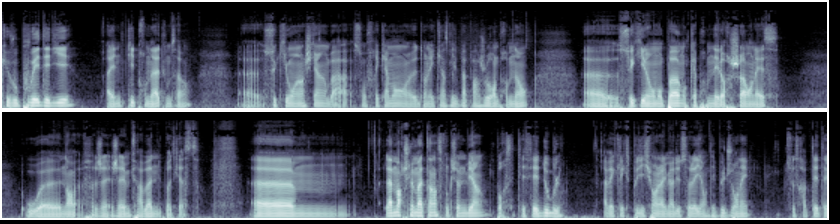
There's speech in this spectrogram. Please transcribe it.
que vous pouvez dédier à une petite promenade comme ça. Euh, ceux qui ont un chien bah, sont fréquemment euh, dans les 15 000 pas par jour en le promenant. Euh, ceux qui n'en ont pas, donc à promener leur chat en laisse. Ou non, j'allais me faire ban du podcast. Euh, la marche le matin, ça fonctionne bien pour cet effet double avec l'exposition à la lumière du soleil en début de journée. Ce sera peut-être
